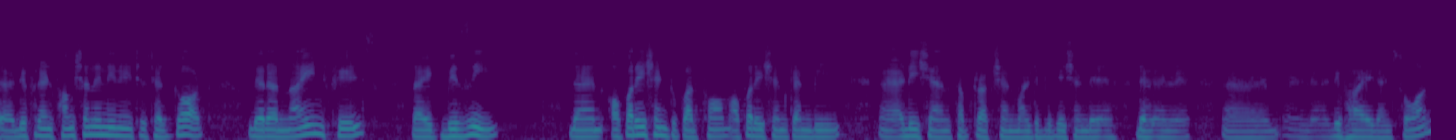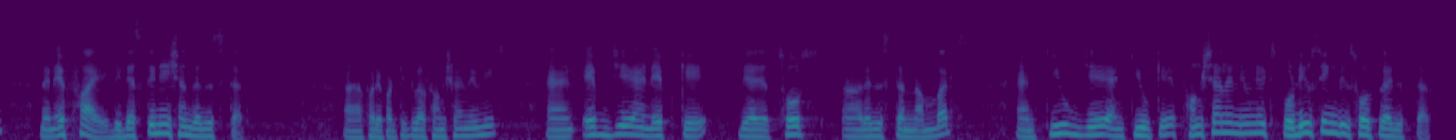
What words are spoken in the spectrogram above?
uh, different functional units it has got there are 9 fields like busy then operation to perform operation can be uh, addition, subtraction, multiplication, uh, divide and so on. Then FI the destination register uh, for a particular functional units and FJ and FK they are source uh, register numbers and QJ and QK functional units producing the source registers.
